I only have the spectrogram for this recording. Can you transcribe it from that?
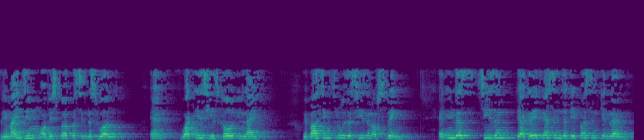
reminds him of his purpose in this world and what is his goal in life. We're passing through the season of spring and in this season there are great lessons that a person can learn.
